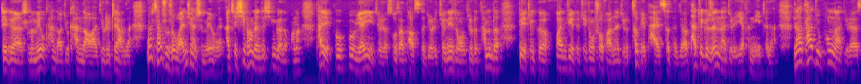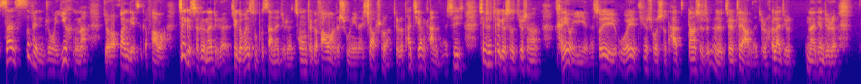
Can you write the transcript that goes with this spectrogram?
这个什么没有看到就看到啊，就是这样的。但是他说是完全是没有，而且西方人的性格的话呢，他也不不愿意就是说三道四，就是就那种就是他们的对这个幻觉的这种说法呢，就是特别排斥的。然后他这个人呢，就是也很理智的。然后他就碰了，就是三四分钟以后呢，就要还给这个法王。这个时候呢，就是这个文殊菩萨呢，就是从这个法王的手里呢消失了，就是他亲眼看到的。其其实这个是就是很有意义的，所以我也。听说是他当时是呃这这样的，就是后来就那天就是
